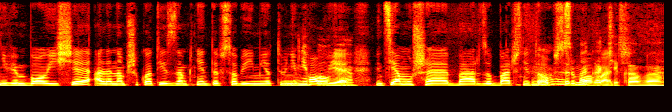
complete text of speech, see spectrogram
nie wiem, boi się, ale na przykład jest zamknięte w sobie i mi o tym nie, Nie powie. powie. Więc ja muszę bardzo bacznie to no, jest obserwować. mega ciekawe.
